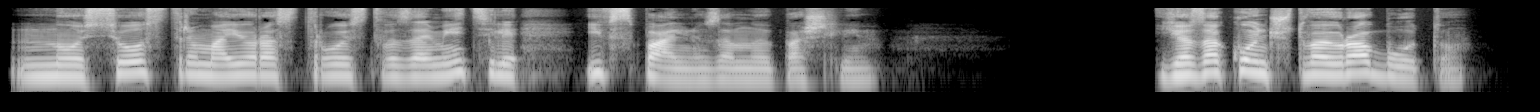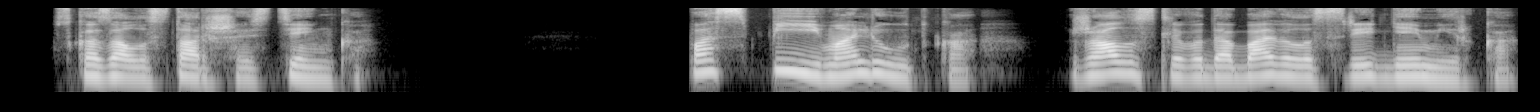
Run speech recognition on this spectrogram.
Но сестры мое расстройство заметили и в спальню за мной пошли. «Я закончу твою работу», — сказала старшая Стенька. «Поспи, малютка», — жалостливо добавила средняя Мирка.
